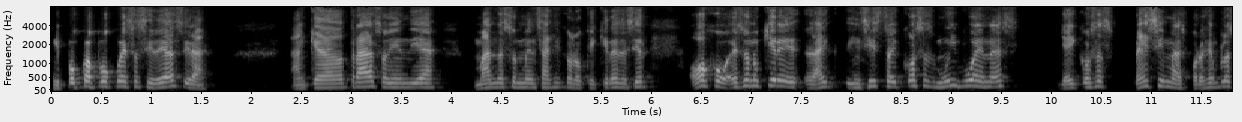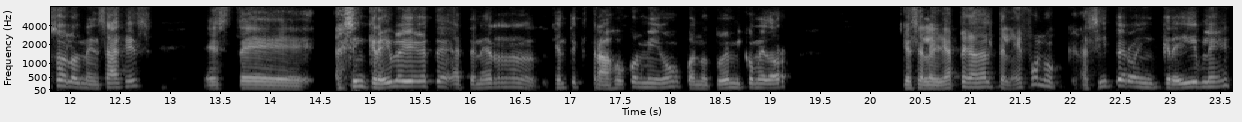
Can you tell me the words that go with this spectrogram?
Y poco a poco esas ideas, mira, han quedado atrás. Hoy en día mandas un mensaje con lo que quieres decir. Ojo, eso no quiere, insisto, hay cosas muy buenas y hay cosas pésimas. Por ejemplo, eso de los mensajes, este, es increíble, llegué a tener gente que trabajó conmigo cuando tuve mi comedor, que se le había pegado al teléfono, así, pero increíble,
